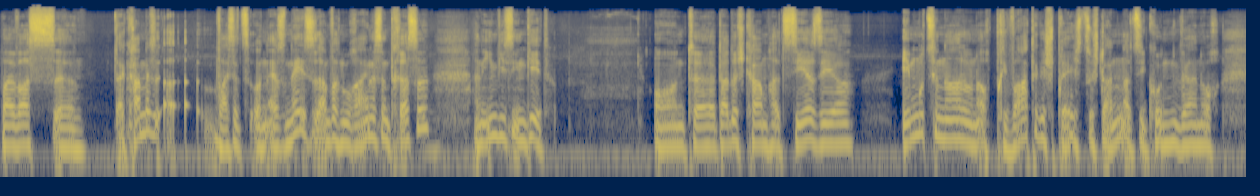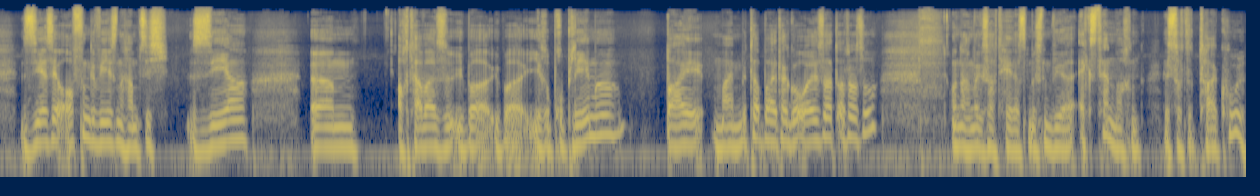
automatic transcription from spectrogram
weil was, äh, da kam es, äh, weiß jetzt, und er so, nee, es ist einfach nur reines Interesse an ihm, wie es ihm geht. Und äh, dadurch kam halt sehr, sehr emotionale und auch private Gespräche zustande. Also die Kunden wären noch sehr, sehr offen gewesen, haben sich sehr ähm, auch teilweise über, über ihre Probleme bei meinem Mitarbeiter geäußert oder so. Und dann haben wir gesagt, hey, das müssen wir extern machen. Ist doch total cool.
